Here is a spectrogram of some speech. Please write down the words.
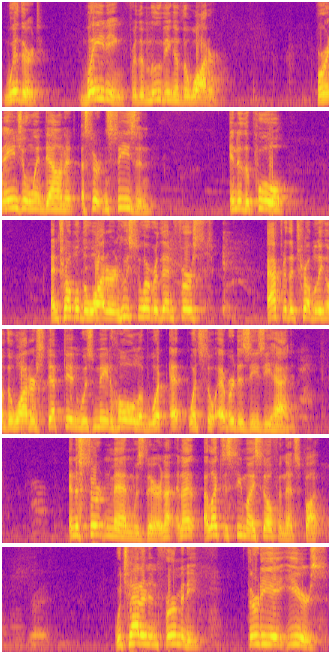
withered, waiting for the moving of the water. For an angel went down at a certain season into the pool and troubled the water, and whosoever then first after the troubling of the water, stepped in, was made whole of what, whatsoever disease he had. And a certain man was there, and I, and I, I like to see myself in that spot, which had an infirmity 38 years.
